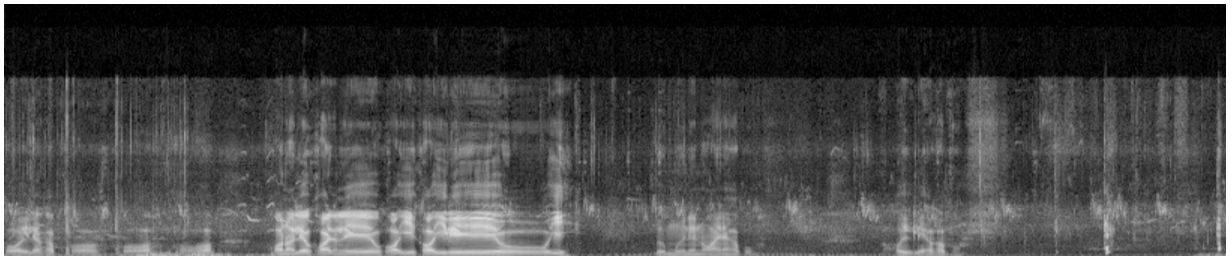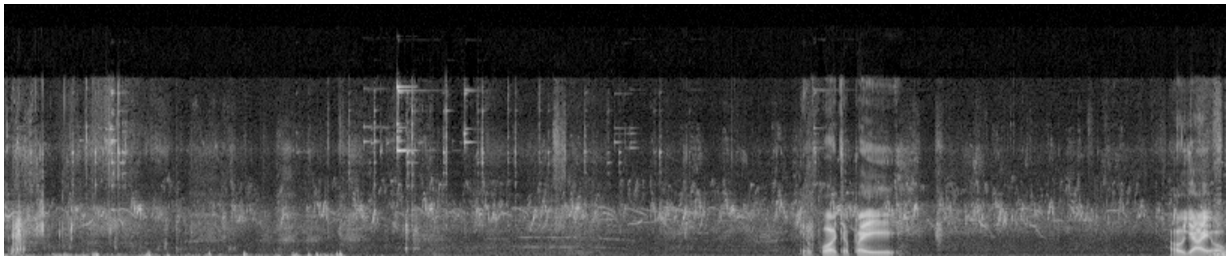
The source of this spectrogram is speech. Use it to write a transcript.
ข ออีกแล้วครับ ขอขอขอ ขอหน่อยเร็วขอหน่อยเร็วขออีกขออีกเร็วโอ้ยดูมือน้อยๆนะครับผม ขออีกแล้วครับผมเดี๋ยวพ่อจะไป เอายายออก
